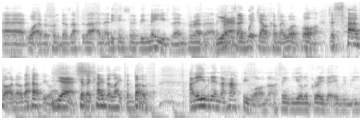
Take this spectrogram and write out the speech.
Uh, whatever Punk does after that, and Eddie Kingston would be made then forever. And I Yeah. can't decide which outcome I want more: the sad one or the happy one. Yes. because I kind of like them both. And even in the happy one, I think you'll agree that it would be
